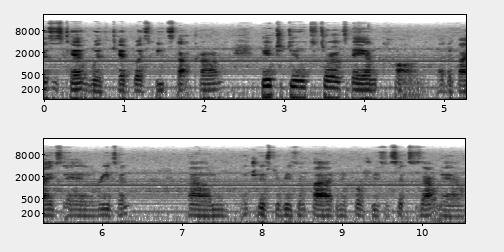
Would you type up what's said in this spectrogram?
this is Kev with KevWestBeats.com here to do a tutorial today on Kong, a device in Reason. Um, introduced to Reason 5 and of course Reason 6 is out now.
